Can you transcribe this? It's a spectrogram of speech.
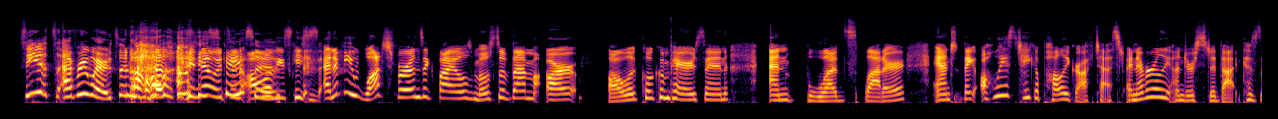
see, it's everywhere. It's in all. I know it's in all of these cases. And if you watch forensic files, most of them are follicle comparison, and blood splatter. And they always take a polygraph test. I never really understood that because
